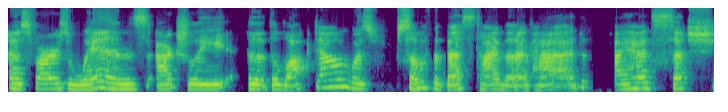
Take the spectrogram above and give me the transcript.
as far as wins, actually, the, the lockdown was some of the best time that I've had. I had such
